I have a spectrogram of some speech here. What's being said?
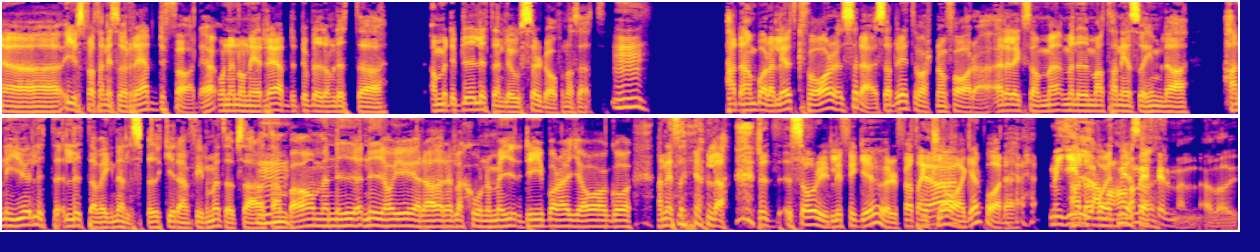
Eh, just för att han är så rädd för det. Och när någon är rädd, då blir de lite, ja men det blir lite en loser då på något sätt. Mm. Hade han bara levt kvar sådär så hade det inte varit någon fara. Eller liksom, men, men i och med att han är så himla han är ju lite, lite av en gnällspik i den filmen. Typ, så här, Mm. Att han bara, ja, men ni, ni har ju era relationer, men det är ju bara jag. Och han är så jävla lite sorglig figur för att han Ja. klagar på det. Men gillar man honom mer i så- filmen? Eller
